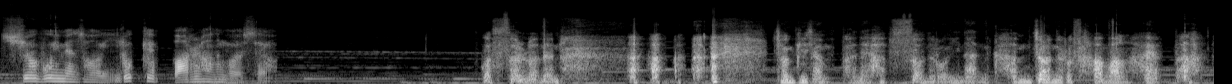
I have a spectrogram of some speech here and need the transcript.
지어 보이면서 이렇게 말을 하는 거였어요. 꽃솔로는 전기장판의 합선으로 인한 감전으로 사망하였다.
